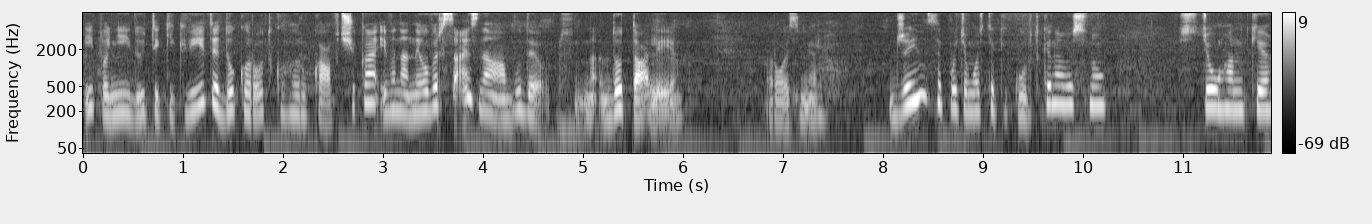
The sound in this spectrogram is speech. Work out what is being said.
І по ній йдуть такі квіти до короткого рукавчика. І вона не оверсайзна, а буде от до талії розмір. Джинси, потім ось такі куртки на весну, стюганки,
